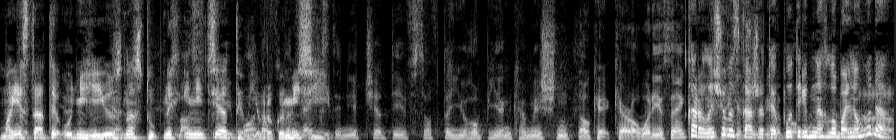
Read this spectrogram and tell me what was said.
має стати однією з наступних ініціатив Єврокомісії. Карле, що ви скажете? Потрібна глобальна угода?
